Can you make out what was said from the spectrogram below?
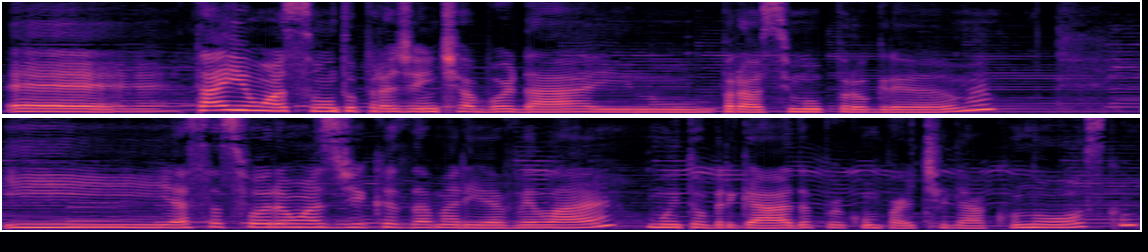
É, tá aí um assunto para gente abordar aí num próximo programa. E essas foram as dicas da Maria Velar. Muito obrigada por compartilhar conosco.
